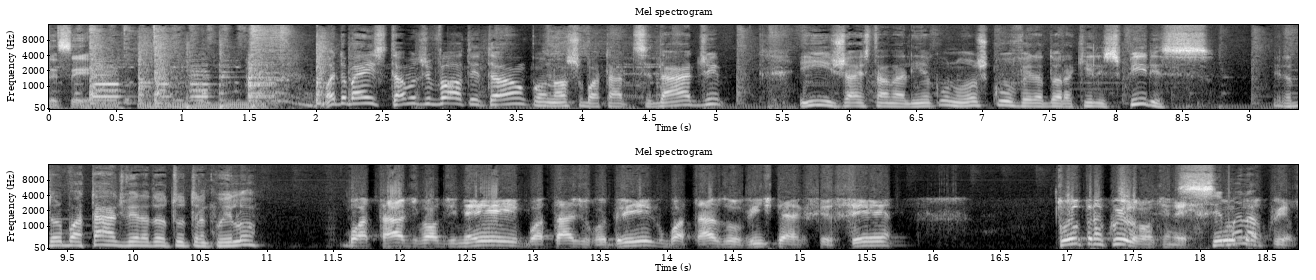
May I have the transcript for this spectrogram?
RCC. Muito bem, estamos de volta então com o nosso Boa Tarde Cidade. E já está na linha conosco o vereador Aquiles Pires. Vereador, boa tarde, vereador, tudo tranquilo? Boa tarde, Valdinei. Boa tarde, Rodrigo. Boa tarde, ouvintes da RCC. Tudo tranquilo, Valdinei. Semana, Tudo tranquilo.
